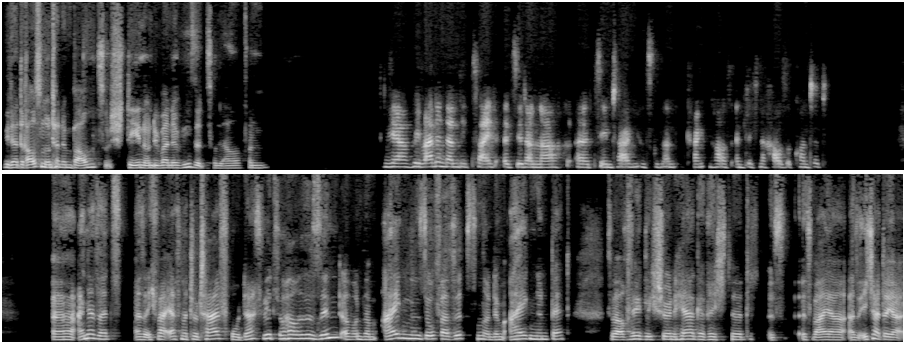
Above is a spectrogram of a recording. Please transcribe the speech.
wieder draußen unter einem Baum zu stehen und über eine Wiese zu laufen. Ja, wie war denn dann die Zeit, als ihr dann nach äh, zehn Tagen insgesamt im Krankenhaus endlich nach Hause konntet? Äh, einerseits, also ich war erstmal total froh, dass wir zu Hause sind, auf unserem eigenen Sofa sitzen und im eigenen Bett. Es war auch wirklich schön hergerichtet. Es, es war ja, also ich hatte ja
